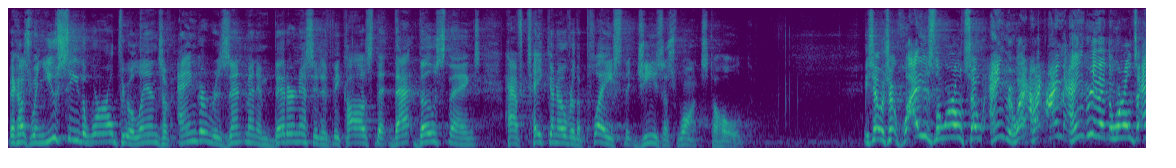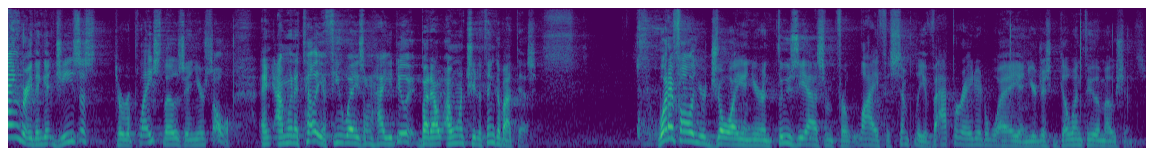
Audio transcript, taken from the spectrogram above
Because when you see the world through a lens of anger, resentment, and bitterness, it is because that, that those things have taken over the place that Jesus wants to hold. You say, well, sir, why is the world so angry? Why, I'm angry that the world's angry. Then get Jesus to replace those in your soul. And I'm going to tell you a few ways on how you do it, but I, I want you to think about this. What if all your joy and your enthusiasm for life is simply evaporated away and you're just going through the motions?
